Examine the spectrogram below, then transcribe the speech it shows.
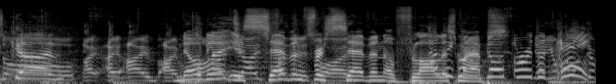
testing. Oh So, god. I, I, I, I Nogla is seven this for seven of How's he flawless gonna go maps. through Yeah, the you're tank? welcome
